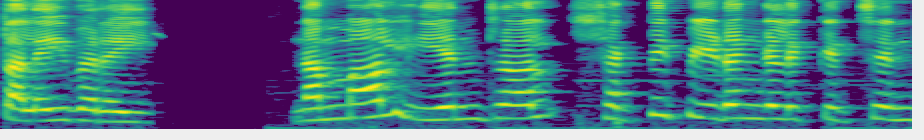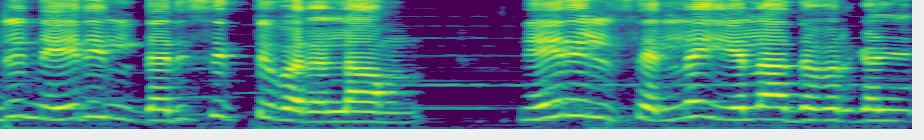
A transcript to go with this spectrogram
தலைவரை. நம்மால் இயன்றால் சக்தி பீடங்களுக்கு சென்று நேரில் தரிசித்து வரலாம். நேரில் செல்ல இயலாதவர்கள்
